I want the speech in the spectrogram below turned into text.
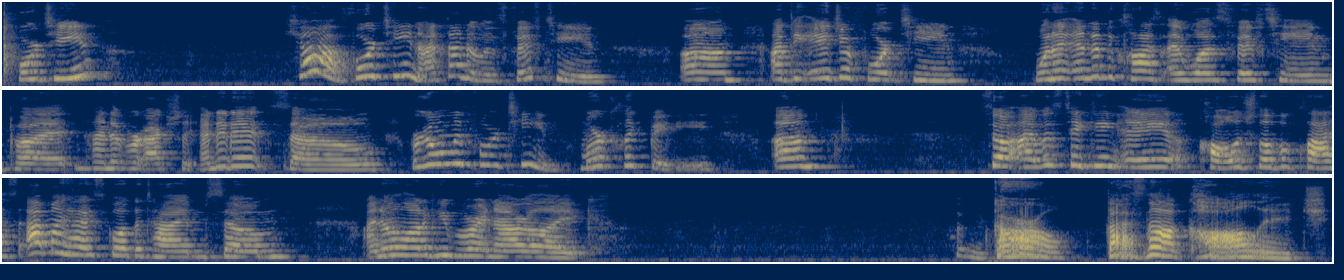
14. Yeah, 14. I thought it was 15. Um, at the age of 14, when I ended the class, I was 15, but I never actually ended it, so we're going with 14. More clickbaity. Um, so I was taking a college level class at my high school at the time, so I know a lot of people right now are like, girl, that's not college.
